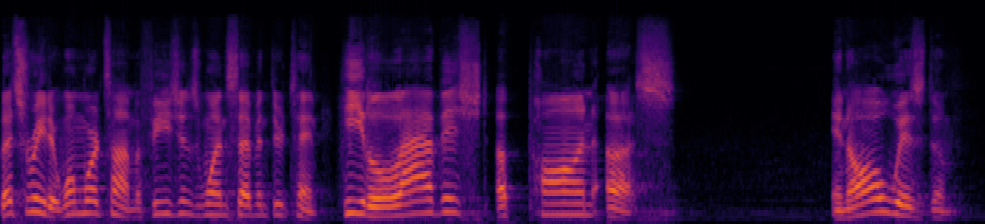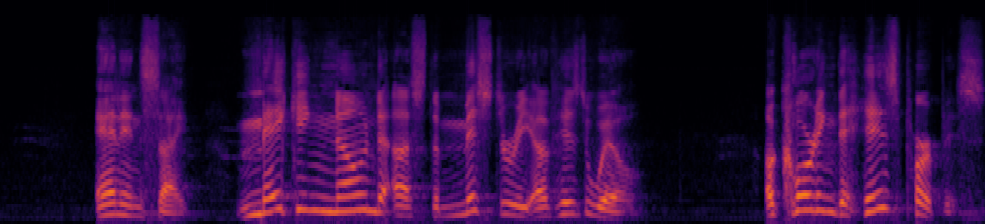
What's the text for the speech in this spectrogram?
Let's read it one more time. Ephesians 1 7 through 10. He lavished upon us in all wisdom and insight, making known to us the mystery of his will, according to his purpose,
